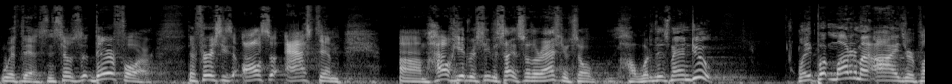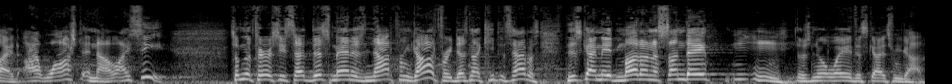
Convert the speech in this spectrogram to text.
with this. And so, so therefore, the Pharisees also asked him um, how he had received his sight. So they're asking him, so how, what did this man do? Well, he put mud in my eyes, he replied. I washed, and now I see. Some of the Pharisees said, This man is not from God, for he does not keep the Sabbath. This guy made mud on a Sunday. Mm-mm, there's no way this guy's from God.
